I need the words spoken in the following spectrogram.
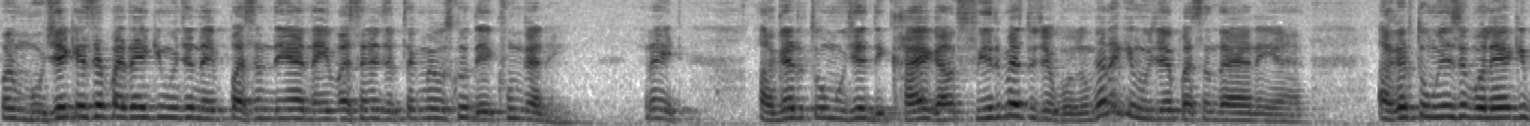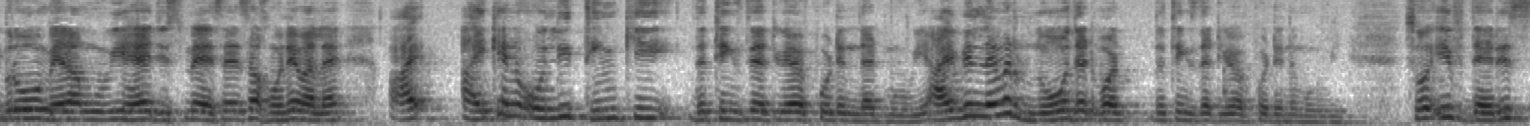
पर मुझे कैसे पता है कि मुझे नहीं पसंद है या नहीं पसंद है जब तक मैं उसको देखूँगा नहीं right? अगर तू मुझे दिखाएगा फिर मैं तुझे बोलूँगा ना कि मुझे पसंद आया नहीं आया अगर तू मुझे से बोलेगा कि ब्रो मेरा मूवी है जिसमें ऐसा ऐसा होने वाला है I I can only think की the things that you have put in that movie I will never know that what the things that you have put in a movie so if there is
